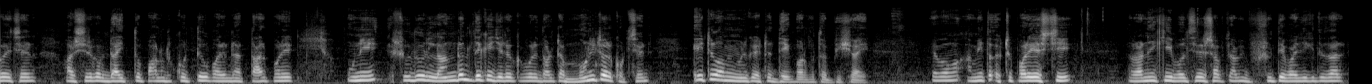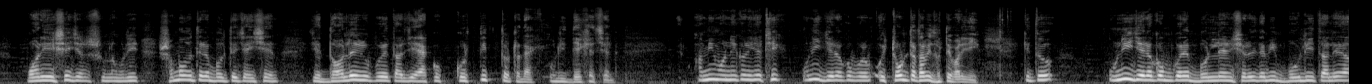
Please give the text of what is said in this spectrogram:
হয়েছেন আর সেরকম দায়িত্ব পালন করতেও পারেন না, তারপরে উনি শুধু লন্ডন থেকে যেরকম করে দলটা মনিটর করছেন, এটাও আমি মনে করি একটা দেখবার মতো বিষয়। এবং আমি তো একটু পরে এসেছি, রানী কী বলছিলেন সব আমি শুনতে পারিনি কিন্তু তার পরে এসে যেটা শুনলাম, উনি সম্ভবত এটা বলতে চাইছেন যে দলের উপরে তার যে একক কর্তৃত্বটা দেখ, উনি দেখেছেন। আমি মনে করি যে ঠিক উনি যেরকম ওই টোনটা তো আমি ধরতে পারিনি, কিন্তু উনি যেরকম করে বললেন সেটা যদি আমি বলি তাহলে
